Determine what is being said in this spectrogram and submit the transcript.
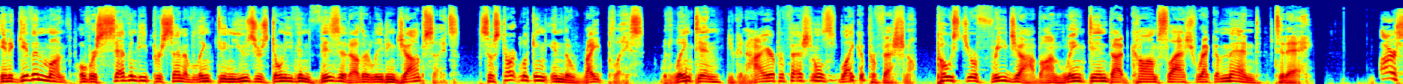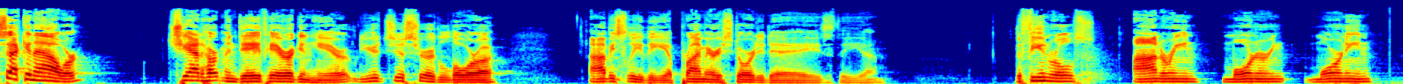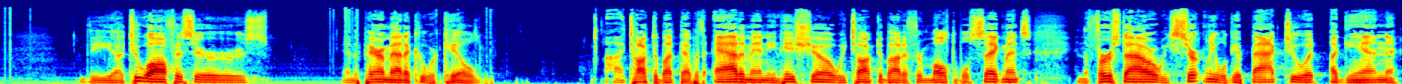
In a given month, over 70% of LinkedIn users don't even visit other leading job sites. So start looking in the right place. With LinkedIn, you can hire professionals like a professional. Post your free job on linkedin.com slash recommend today. Our second hour, Chad Hartman, Dave Harrigan here. You just heard Laura. Obviously, the uh, primary story today is the uh, the funerals, honoring, mourning, mourning the uh, two officers and the paramedic who were killed. I talked about that with Adam ending his show. We talked about it for multiple segments in the first hour. We certainly will get back to it again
